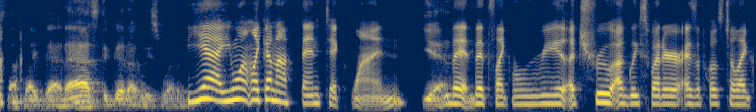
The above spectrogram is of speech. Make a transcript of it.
stuff like that that's the good ugly sweater yeah you want like an authentic one yeah that that's like real a true ugly sweater as opposed to like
